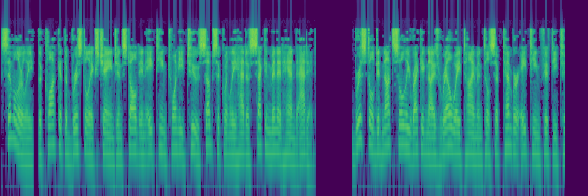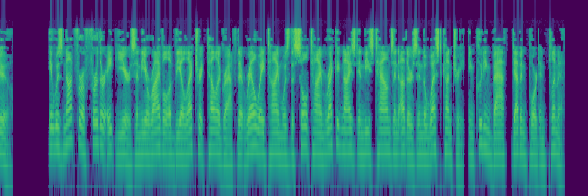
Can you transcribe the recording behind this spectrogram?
Similarly, the clock at the Bristol Exchange installed in 1822 subsequently had a second minute hand added. Bristol did not solely recognise railway time until September 1852. It was not for a further eight years and the arrival of the electric telegraph that railway time was the sole time recognised in these towns and others in the West Country, including Bath, Devonport and Plymouth.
